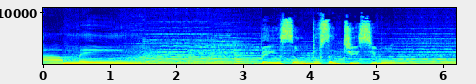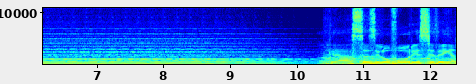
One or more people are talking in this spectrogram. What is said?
Amém. Bênção do Santíssimo. Graças e louvores se deem a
